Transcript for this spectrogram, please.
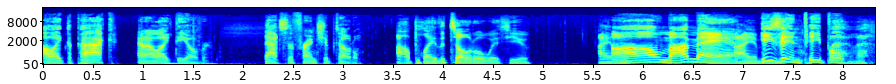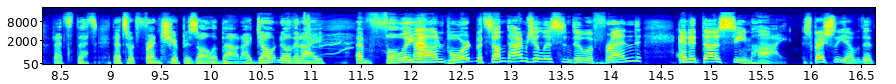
I like the pack and I like the over. That's the friendship total. I'll play the total with you. I am. Oh my man, I am- he's in people. that's that's that's what friendship is all about. I don't know that I am fully on board, but sometimes you listen to a friend and it does seem high. Especially, you know, the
